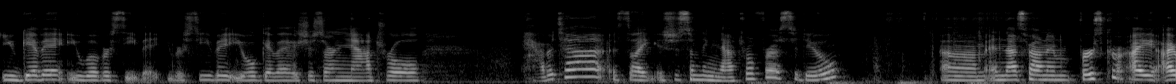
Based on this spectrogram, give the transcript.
you give it, you will receive it. You receive it, you will give it. It's just our natural habitat. It's like, it's just something natural for us to do. Um, and that's found in First. I I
